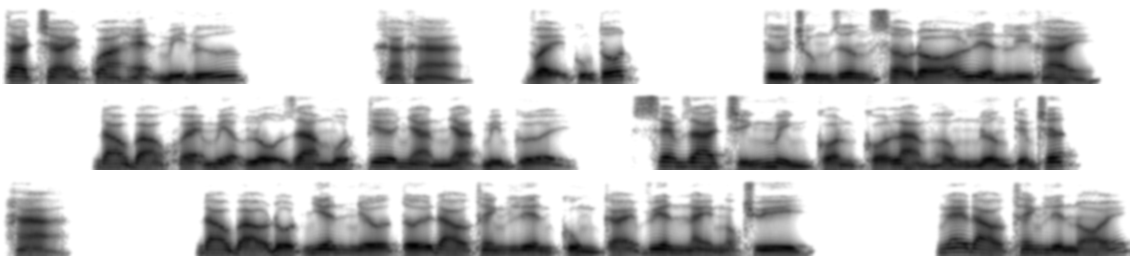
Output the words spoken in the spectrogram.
ta trải qua hẹn mỹ nữ. Kha kha, vậy cũng tốt. Từ trùng dương sau đó liền ly khai. Đào bảo khỏe miệng lộ ra một tia nhàn nhạt mỉm cười, xem ra chính mình còn có làm hồng nương tiềm chất, hả? Đào bảo đột nhiên nhớ tới đào thanh liên cùng cái viên này ngọc truy. Nghe đào thanh liên nói,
